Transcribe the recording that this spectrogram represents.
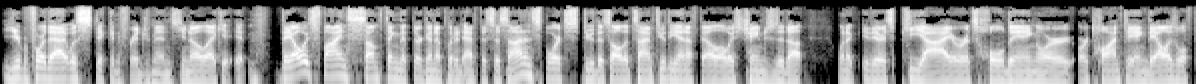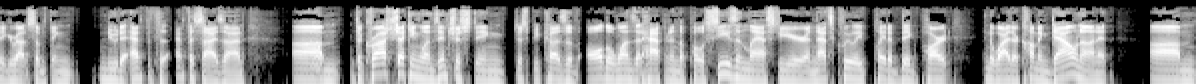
year before that it was stick infringements. You know, like it, it, they always find something that they're going to put an emphasis on. And sports do this all the time too. The NFL always changes it up when it, either it's PI or it's holding or or taunting. They always will figure out something new to emph- emphasize on. Um, The cross-checking one's interesting just because of all the ones that happened in the postseason last year, and that's clearly played a big part into why they're coming down on it. Um,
